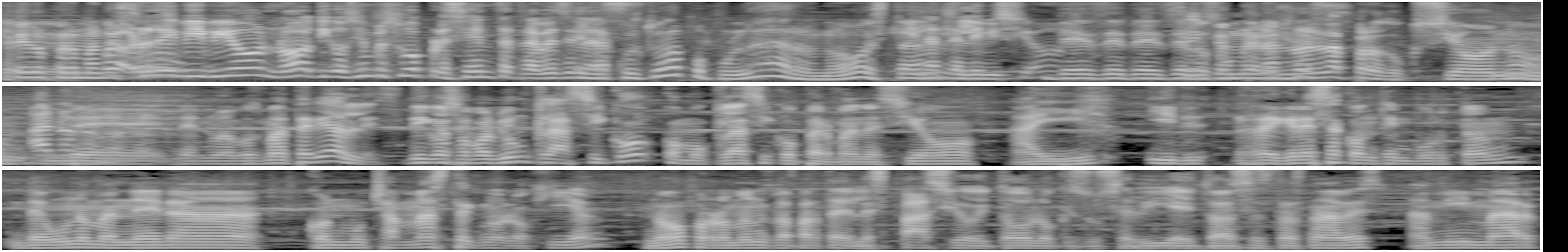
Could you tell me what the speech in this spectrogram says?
Pero permaneció Bueno, revivió, ¿no? Digo, siempre estuvo presente a través de en la cultura popular, ¿no? Está En la televisión. Desde, desde Sí, los pero no en la producción No. Ah, no, de, no, no, de nuevos materiales. Digo, se volvió un clásico, como clásico permaneció ahí y regresa con Tim Burton de una manera con mucha más tecnología, ¿no? Por lo menos la parte del espacio y todo lo que sucedía y todas estas naves. A mí Mark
